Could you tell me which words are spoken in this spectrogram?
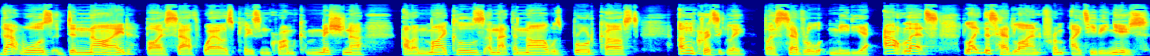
That was denied by South Wales Police and Crime Commissioner Alun Michaels, and that denial was broadcast uncritically by several media outlets, like this headline from ITV News.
